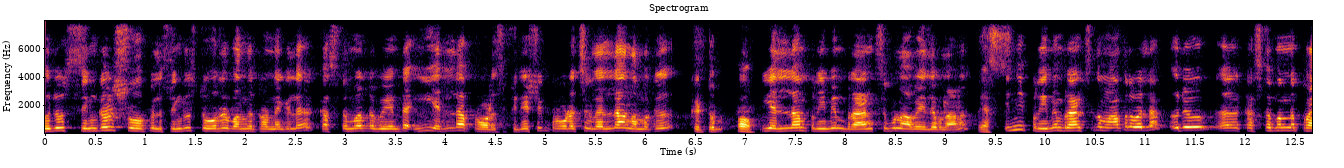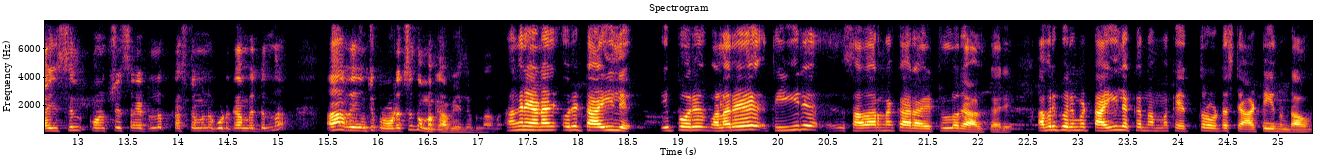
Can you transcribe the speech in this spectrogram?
ഒരു സിംഗിൾ ഷോപ്പിൽ സിംഗിൾ സ്റ്റോറിൽ വന്നിട്ടുണ്ടെങ്കിൽ കസ്റ്റമറിന് വേണ്ട ഈ എല്ലാ പ്രോഡക്ട്സ് ഫിനിഷിംഗ് പ്രോഡക്ട്സുകളെല്ലാം നമുക്ക് കിട്ടും. ഈ എല്ലാം പ്രീമിയം ബ്രാൻഡ്സുകളും അവൈലബിൾ ആണ്. ഇനി പ്രീമിയം ബ്രാൻഡ്സ് മാത്രമല്ല ഒരു കസ്റ്റമറിന് പ്രൈസിൽ കോൺഷ്യസ് ആയിട്ടുള്ള കസ്റ്റമറിന് കൊടുക്കാൻ പറ്റുന്ന ആ റേഞ്ച് പ്രോഡക്ട്സ് നമുക്ക് അവൈലബിൾ ആണ്. അങ്ങനെയാണ് ഒരു ടൈൽ ഇപ്പൊ ഒരു വളരെ തീരെ സാധാരണക്കാരായിട്ടുള്ള ഒരാൾക്കാർ അവർക്ക് വരുമ്പോൾ ടൈലൊക്കെ നമുക്ക് എത്ര തൊട്ട് സ്റ്റാർട്ട് ചെയ്യുന്നുണ്ടാവും?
